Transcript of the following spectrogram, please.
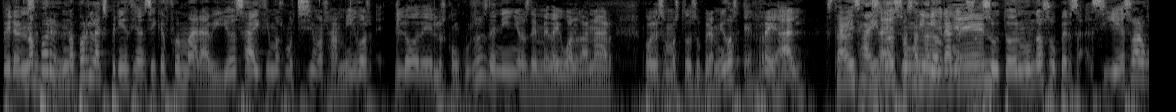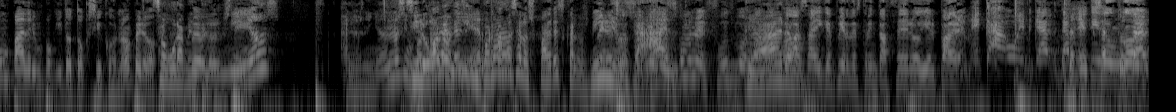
pero ¿En qué no por, no por la experiencia en sí que fue maravillosa, hicimos muchísimos amigos, lo de los concursos de niños de me da igual ganar, porque somos todos súper amigos, es real. Estabais ahí O sea, todos es un pasándolo mini gran- bien. su- todo el mundo súper... Si eso algún padre un poquito tóxico, ¿no? Pero, Seguramente, pero los sí. niños A los niños no les Si importa luego a veces les importa más a los padres que a los niños. siempre es como en el fútbol, Claro. cuando juegas ahí que pierdes 30-0 y el padre, me cago en que te has metido Exacto, un gol, total-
